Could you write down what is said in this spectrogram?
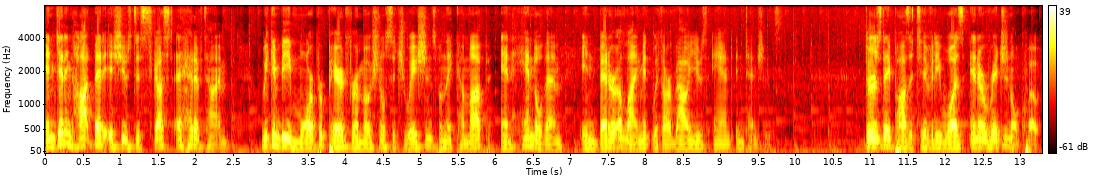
And getting hotbed issues discussed ahead of time, we can be more prepared for emotional situations when they come up and handle them in better alignment with our values and intentions. Thursday Positivity was an original quote.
